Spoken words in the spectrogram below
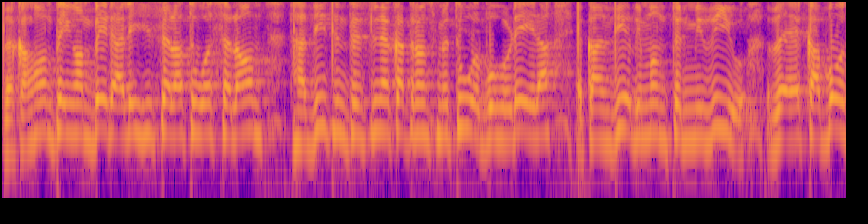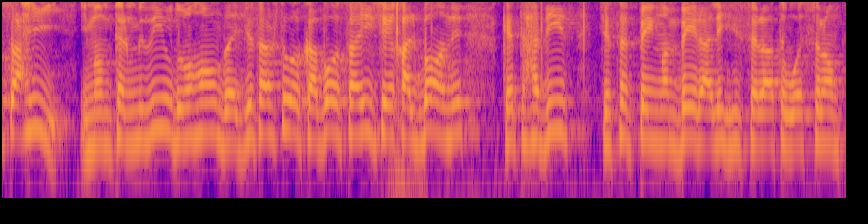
Dhe ka thënë pejgamberi alayhi salatu wasalam, hadithin të cilin e ka transmetu Ebu Hurejra, e ka nxjerr Imam Tirmidhiu dhe e ka bo sahih. Imam Tirmidhiu domthon dhe gjithashtu e ka bo sahih Sheikh Albani këtë hadith që thot pejgamberi alayhi salatu wasalam,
